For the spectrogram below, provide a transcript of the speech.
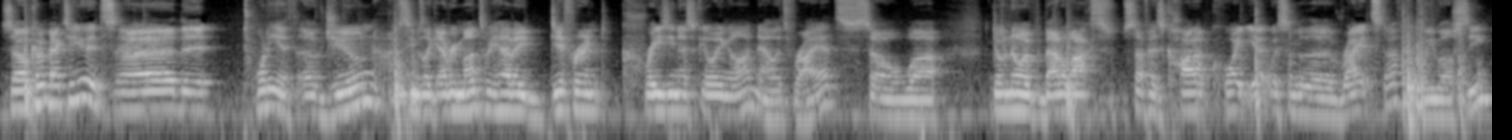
So coming back to you, it's uh, the 20th of June. It seems like every month we have a different craziness going on. Now it's riots, so uh, don't know if the Battlbox stuff has caught up quite yet with some of the riot stuff, but we will see.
